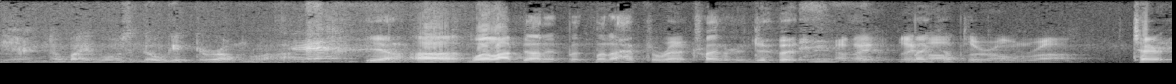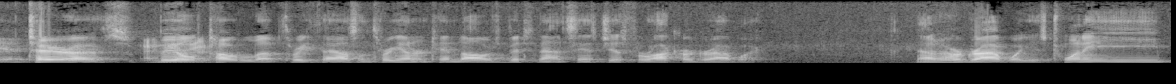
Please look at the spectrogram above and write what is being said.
Yeah, nobody wants to go get their own rock. Yeah, Yeah, uh, well, I've done it, but, but I have to rent a trailer to do it. and Now, they, they make haul up their own rock. Tara- Yeah. Tara's And bill rent. totaled up three thousand three hundred and ten dollars and fifty-nine cents just for rock her driveway. Now, her driveway is twenty,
